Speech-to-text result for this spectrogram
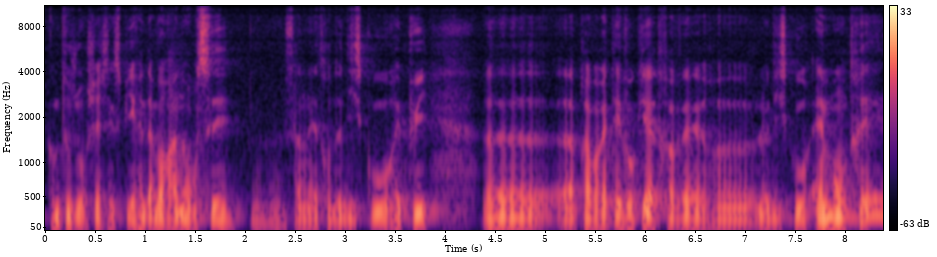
comme toujours chez Shakespeare, est d'abord annoncé, hein, c'est un être de discours, et puis, après avoir été évoqué à travers le discours, est montré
